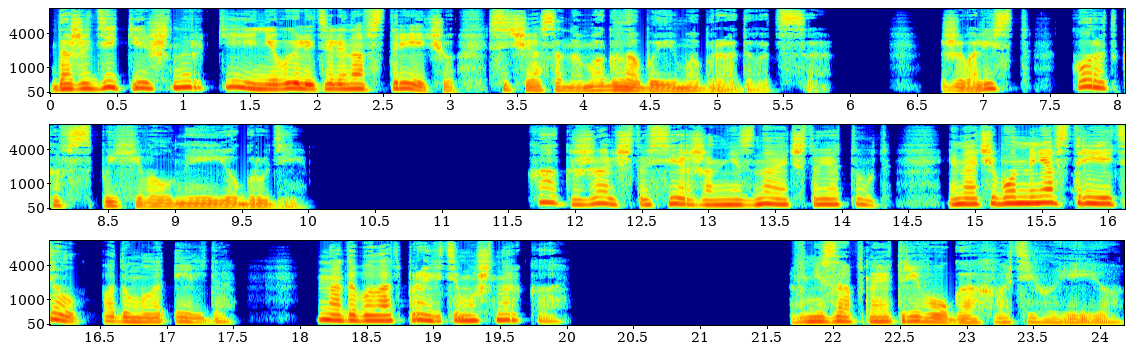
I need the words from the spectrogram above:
Даже дикие шнырки не вылетели навстречу, сейчас она могла бы им обрадоваться. Живолист коротко вспыхивал на ее груди. «Как жаль, что Сержан не знает, что я тут, иначе бы он меня встретил», — подумала Эльда. «Надо было отправить ему шнырка». Внезапная тревога охватила ее.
